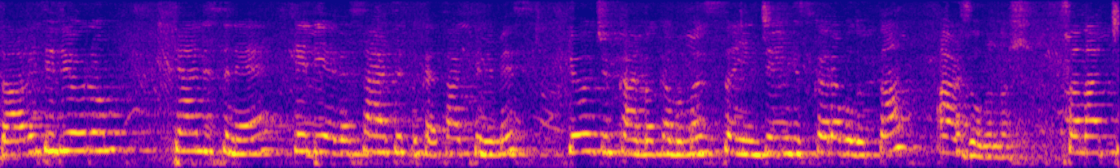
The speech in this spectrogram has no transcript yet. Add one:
davet ediyorum. Kendisine hediye ve sertifika takdimimiz Gölcük Kaymakamımız Sayın Cengiz Karabulut'tan arz olunur. Sanatçı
